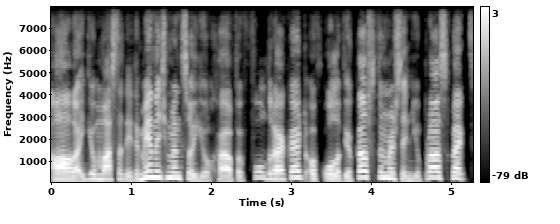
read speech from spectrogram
uh, your master data management. So you have a full record of all of your customers and your prospects,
